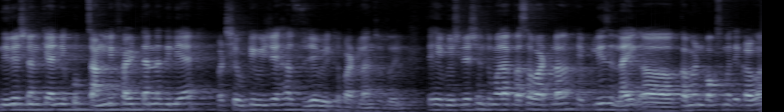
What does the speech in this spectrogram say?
निलेश लंके यांनी खूप चांगली फाईट त्यांना दिली आहे पण शेवटी विजय हा सुजय विखे पाटलांचाच होईल. तर हे विश्लेषण तुम्हाला कसं वाटलं हे प्लीज लाईक कमेंट बॉक्समध्ये कळवा.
